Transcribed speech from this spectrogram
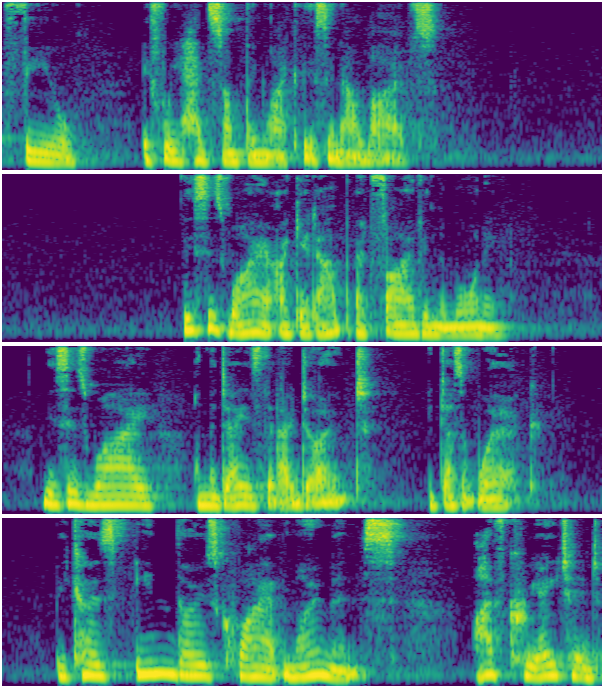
feel if we had something like this in our lives. This is why I get up at five in the morning. This is why, on the days that I don't, it doesn't work. Because in those quiet moments, I've created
